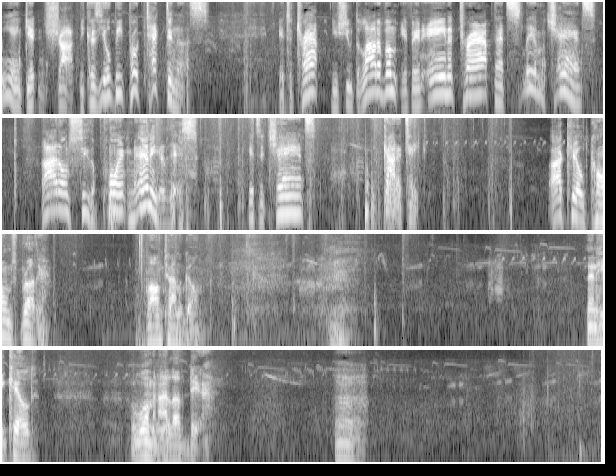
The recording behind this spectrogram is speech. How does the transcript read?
We ain't getting shot because you'll be protecting us. It's a trap, you shoot the lot of them. If it ain't a trap, that's slim chance. I don't see the point in any of this. It's a chance. Gotta take. I killed Colm's brother. Long time ago. Then he killed a woman I loved dear. Hmm.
